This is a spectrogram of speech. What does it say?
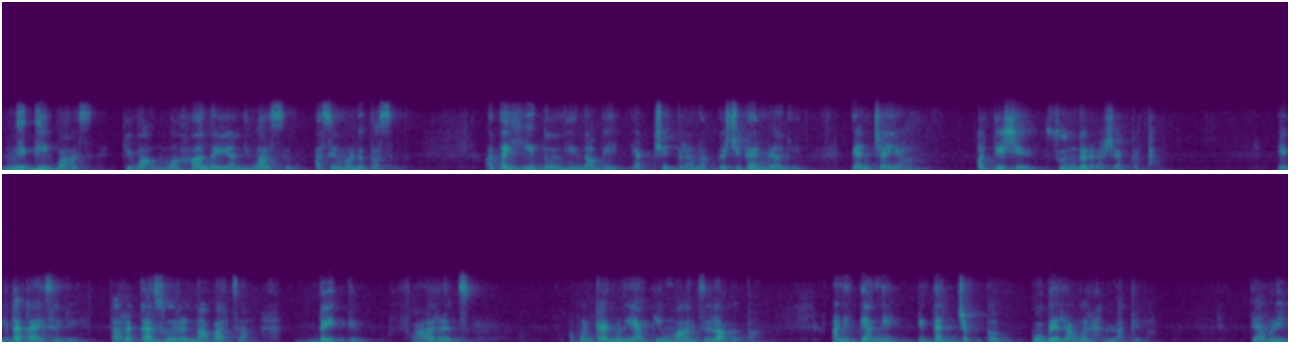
निधिवास किंवा महालया निवास असे म्हणत असत. आता ही दोन्ही नावे या क्षेत्राला कशी काय मिळाली? त्यांच्या या अतिशय सुंदर अशा कथा. एकदा काय झाले? तारकासूर नावाचा दैत्य फारच आपण काय म्हणूया की माजला होता. आणि त्याने एकदा चक्क कुबेरावर हल्ला केला. त्यावेळी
